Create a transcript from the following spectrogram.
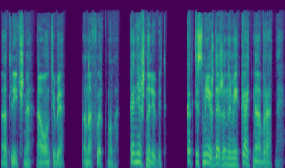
«Отлично. А он тебя...» Она фыркнула. «Конечно, любит. Как ты смеешь даже намекать на обратное?»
